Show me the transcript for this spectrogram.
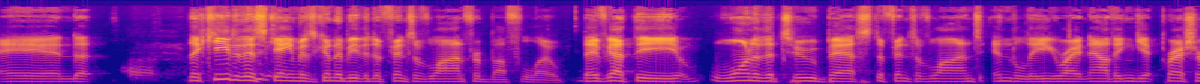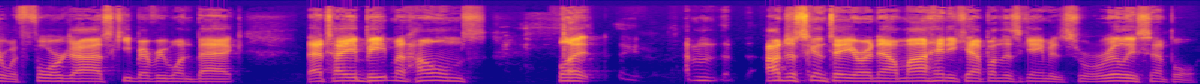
And the key to this game is going to be the defensive line for Buffalo. They've got the one of the two best defensive lines in the league right now. They can get pressure with four guys, keep everyone back. That's how you beat Mahomes. But I'm, I'm just going to tell you right now, my handicap on this game is really simple.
